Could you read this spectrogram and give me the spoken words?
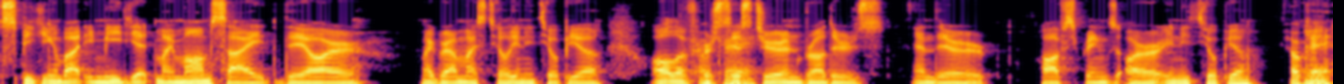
speaking about immediate, my mom's side, they are my grandma's still in Ethiopia. All of her Okay. sister and brothers and their offsprings are in Ethiopia. Okay.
